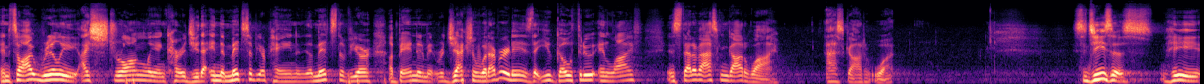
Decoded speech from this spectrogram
And so I really, I strongly encourage you that in the midst of your pain, in the midst of your abandonment, rejection, whatever it is that you go through in life, instead of asking God why, ask God what. So Jesus, he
